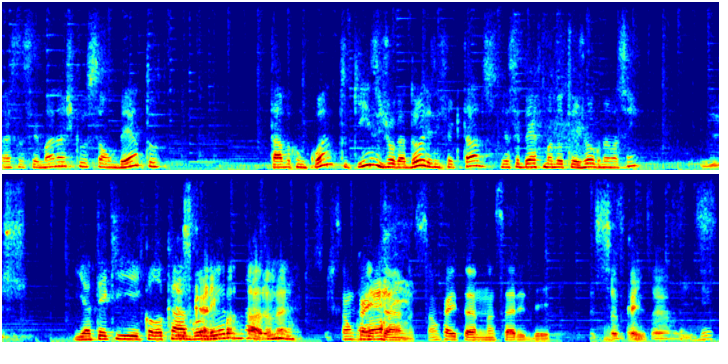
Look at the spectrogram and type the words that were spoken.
essa semana, acho que o São Bento tava com quanto? 15 jogadores infectados? E a CBF mandou ter jogo mesmo assim? Isso. Ia ter que colocar Eles goleiro na linha. Né? São Caetano, é. São Caetano na Série D. São Caetano, isso.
